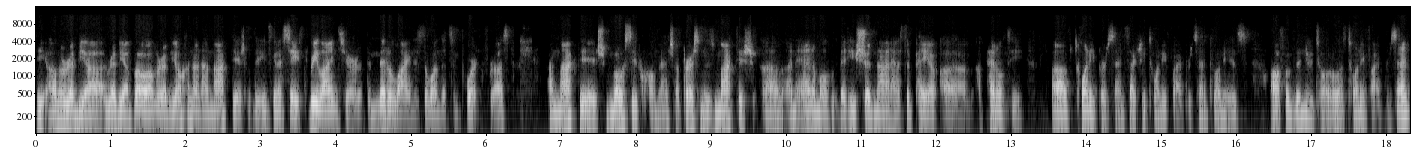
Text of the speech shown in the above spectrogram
The Amar Rebbe, Abo, Amar Rebbe Yochanan Hamakdish, he's going to say three lines here. The middle line is the one that's important for us a makdish mosif chomesh, a person who's makdish uh, an animal that he should not has to pay a, a, a penalty of 20%. It's actually 25%. 20 is off of the new total, is 25%.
